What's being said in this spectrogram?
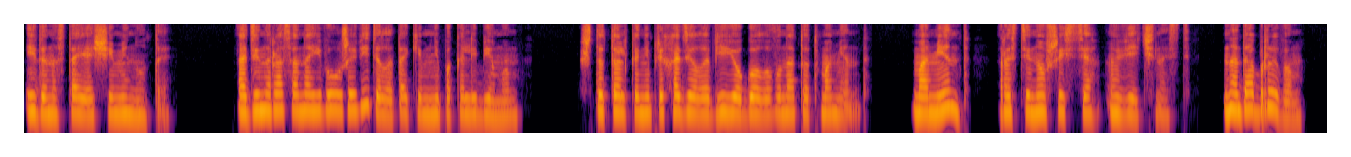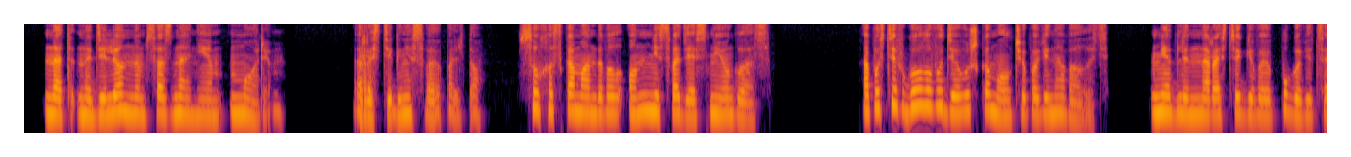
и до настоящей минуты. Один раз она его уже видела таким непоколебимым, что только не приходило в ее голову на тот момент. Момент, растянувшийся в вечность, над обрывом, над наделенным сознанием морем. «Расстегни свое пальто», — сухо скомандовал он, не сводя с нее глаз. Опустив голову, девушка молча повиновалась. Медленно расстегивая пуговицы,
